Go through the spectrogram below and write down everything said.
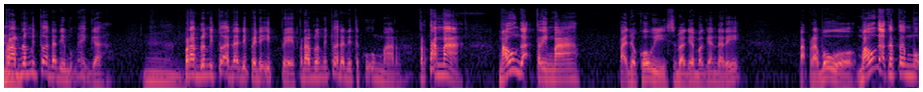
Problem itu ada di Ibu Mega. Hmm. Problem itu ada di PDIP. Problem itu ada di Teguh Umar. Pertama, mau nggak terima Pak Jokowi sebagai bagian dari Pak Prabowo? Mau nggak ketemu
